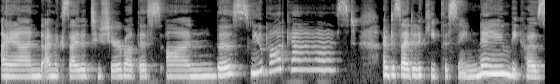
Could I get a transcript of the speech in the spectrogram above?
And I'm excited to share about this on this new podcast. I've decided to keep the same name because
